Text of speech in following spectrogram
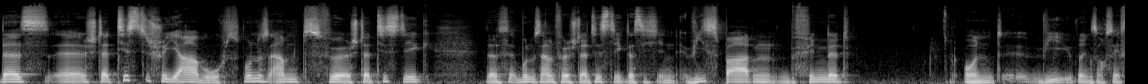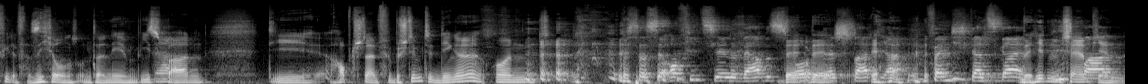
Das äh, Statistische Jahrbuch des Bundesamts für Statistik, das Bundesamt für Statistik, das sich in Wiesbaden befindet und äh, wie übrigens auch sehr viele Versicherungsunternehmen Wiesbaden. Ja die Hauptstadt für bestimmte Dinge und ist das der offizielle Werbeslogan der, der, der, Stadt? Ja, ja. fände ich ganz geil. The Hidden Wiesbaden, Champion.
